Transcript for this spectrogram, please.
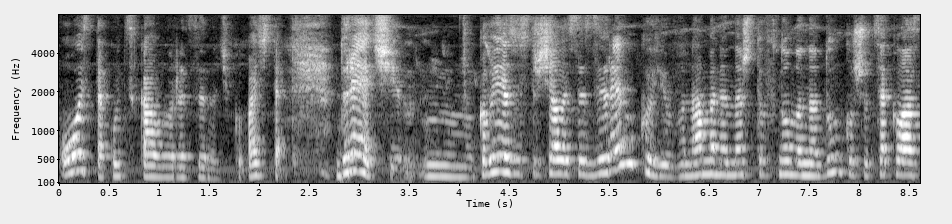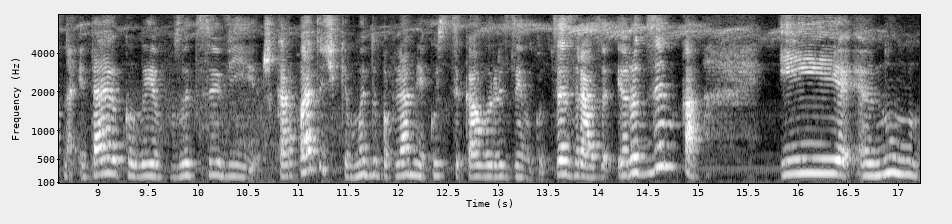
ось таку цікаву резиночку. Бачите? До речі, коли я зустрічалася з Іринкою, вона мене наштовхнула на думку, що це класна ідея, коли в лицеві шкарпеточки ми додаємо якусь цікаву резинку. Це зразу і родзинка, і е, ну,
